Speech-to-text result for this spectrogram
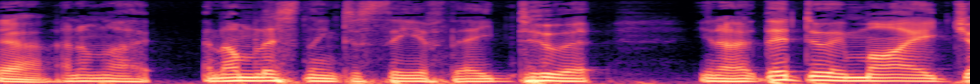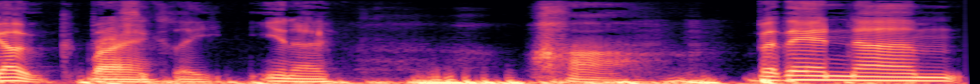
Yeah. and I'm like, and I'm listening to see if they do it. You know, they're doing my joke Right. basically. You know, Huh. but then um,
